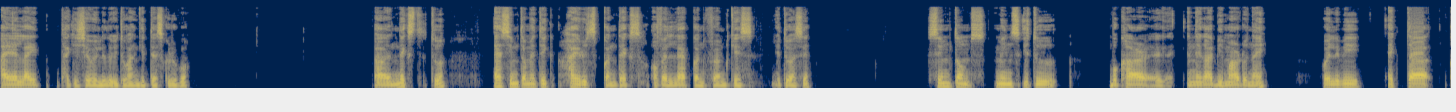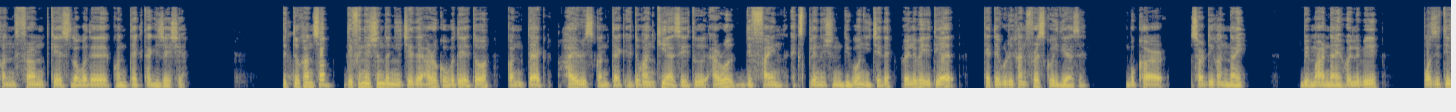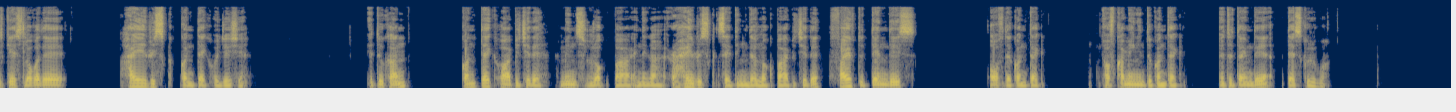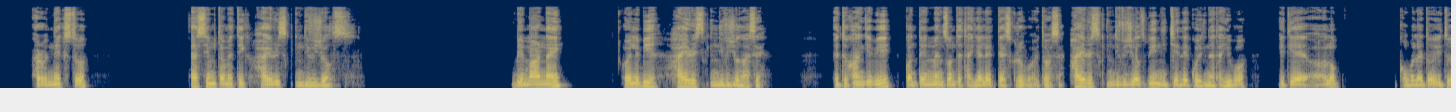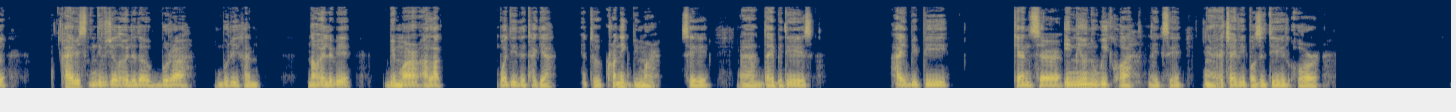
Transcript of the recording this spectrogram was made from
আই এল আই থাকিছে হ'লেতো এইটো খানকে টেষ্ট কৰিব নেক্সটটো asymptomatic high risk contacts of a lab confirmed case এইটো আছে চিমটমছ মিনছ এইটো বুখাৰ এনেকুৱা বেমাৰটো নাই হ'লে বি একটা কনফাৰ্ম কেছ লগতে কণ্টেক্ট থাকি যাইছে এইটো খান চব ডিফিনেশ্যনটো নিচে দে আৰু ক'ব দে এইটো কণ্টেক্ট হাই ৰিস্ক কণ্টেক্ট এইটো খান কি আছে এইটো আৰু ডিফাইন এক্সপ্লেনেশ্যন দিব নিচে দে হ'লে এতিয়া কেটেগৰী খান ফাৰ্ষ্ট কৈ দিয়া আছে বুখাৰ চৰ্দিখন নাই বেমাৰ নাই হ'লে বি পজিটিভ কেছ লগতে হাই ৰিস্ক কণ্টেক্ট হৈ যাইছে এইটো খান কণ্টেক্ট হোৱাৰ পিছতে মিনছ লগ পা এনেকুৱা হাই ৰিস্ক ছেটিং দে লগ পোৱাৰ পিছতে five to ten days of the contact of coming in to contact এইটো টাইম দে টেষ্ট কৰিব আৰু নেক্সটটো এচিমটমেটিক হাই ৰিস্ক ইণ্ডিভিজুৱেলছ বেমাৰ নাই হ'লে বি হাই ৰিস্ক ইণ্ডিভিজুৱেল আছে এইটো খানকে বি কণ্টেইনমেণ্ট জোনতে থাকিলে টেষ্ট কৰিব এইটো আছে হাই ৰিস্ক ইণ্ডিভিজুৱেলছ বি দে কৈ কিনে থাকিব এতিয়া অলপ ক'বলৈতো এইটো হাই ৰিস্ক ইণ্ডিভিজুৱেল হ'লেতো বুঢ়া বুঢ়ী খান নহ'লে বি বেমাৰ আলাগ বডিতে থাকে এইটো ক্ৰনিক বেমাৰ say diabetes high B P cancer immune weak হোৱা like say H I V positive or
